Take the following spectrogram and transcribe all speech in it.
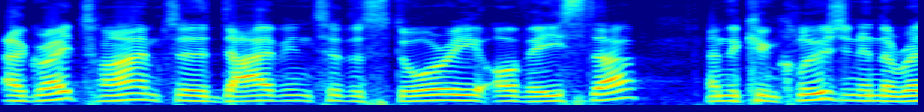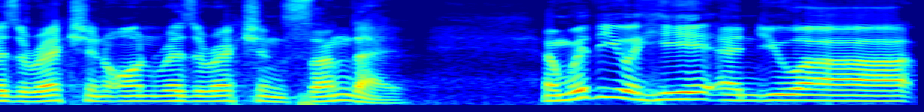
a great time to dive into the story of Easter and the conclusion in the resurrection on Resurrection Sunday. And whether you're here and you are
